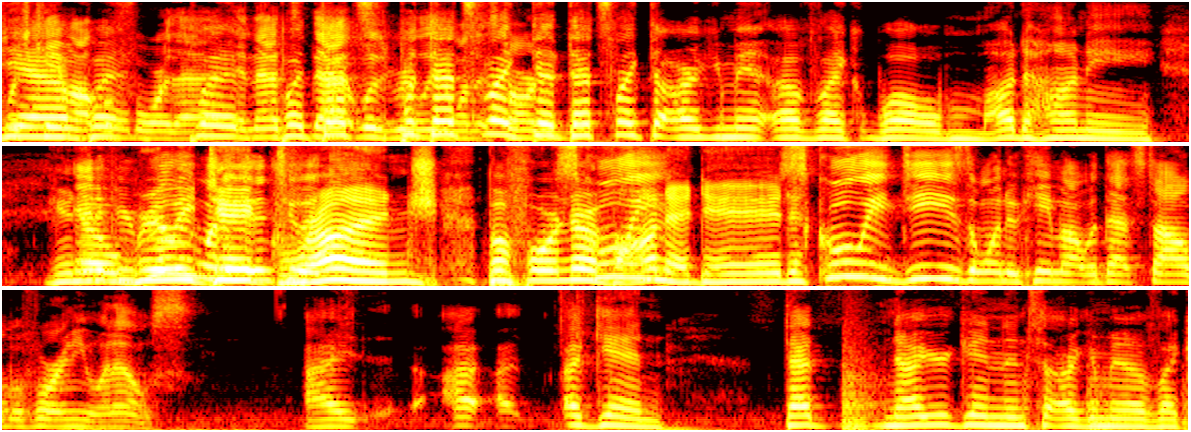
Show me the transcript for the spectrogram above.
which came out before that, and that's- that was really but that's that like that. That's like the argument of like, well, Mudhoney, you know, you really, really did into it, grunge before Nirvana did. Schoolly D is the one who came out with that style before anyone else I, I, I again, that now you're getting into the argument of like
